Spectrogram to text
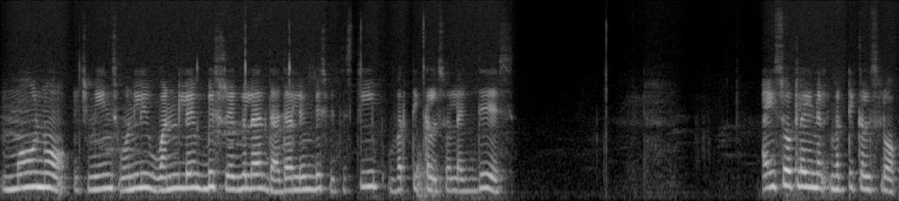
mono which means only one limb is regular the other limb is with steep vertical. So like this. Isoclinal vertical slope.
